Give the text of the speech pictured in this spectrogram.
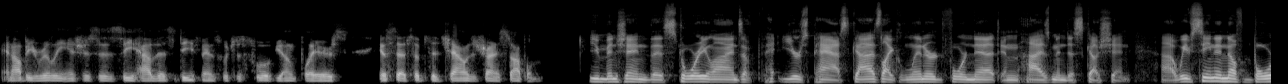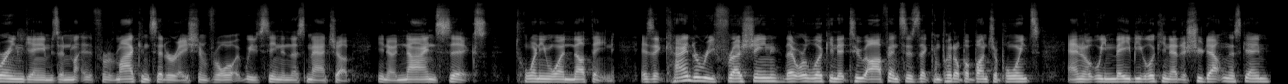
and I'll be really interested to see how this defense, which is full of young players, you know, steps up to the challenge of trying to stop them. You mentioned the storylines of years past, guys like Leonard Fournette and Heisman discussion. Uh, we've seen enough boring games in my, for my consideration for what we've seen in this matchup. You know, 9 6, 21 nothing. Is it kind of refreshing that we're looking at two offenses that can put up a bunch of points and we may be looking at a shootout in this game?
